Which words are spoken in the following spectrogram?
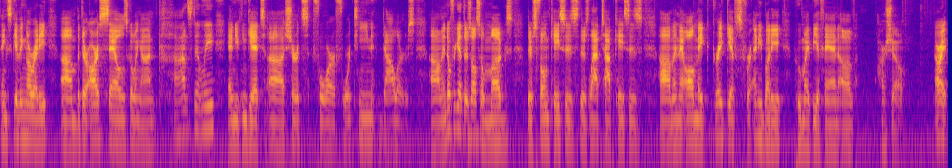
Thanksgiving already, um, but there are sales going on constantly, and you can get uh, shirts for fourteen dollars. Um, and don't forget, there's also mugs, there's phone cases, there's laptop cases, um, and they all make great gifts for anybody who might be a fan of our show. All right,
